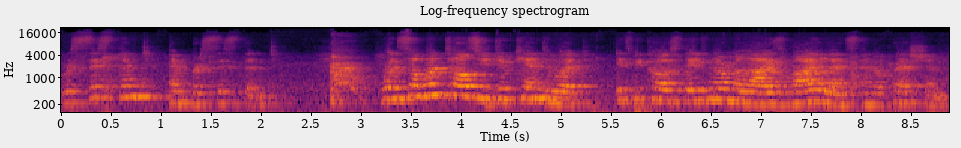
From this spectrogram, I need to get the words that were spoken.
resistant, and persistent. When someone tells you you can't do it, it's because they've normalized violence and oppression.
